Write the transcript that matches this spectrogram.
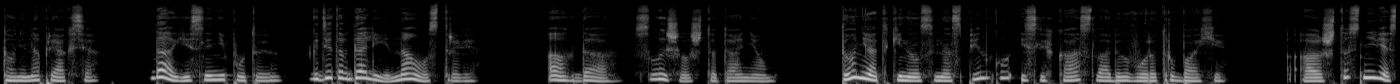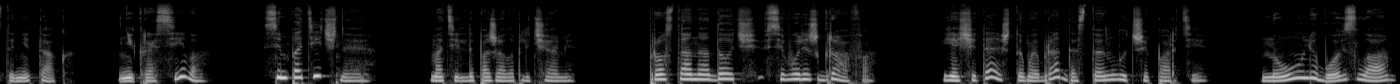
Тони напрягся. Да, если не путаю. Где-то вдали, на острове. Ах, да, слышал что-то о нем. Тони откинулся на спинку и слегка ослабил ворот рубахи. А что с невестой не так? Некрасиво? Симпатичная. Матильда пожала плечами. Просто она дочь всего лишь графа. Я считаю, что мой брат достоин лучшей партии. Ну, любовь зла,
